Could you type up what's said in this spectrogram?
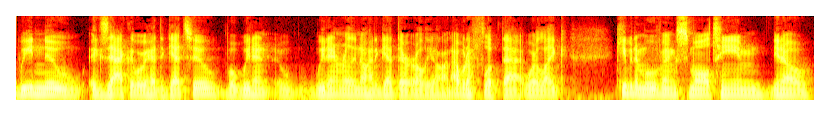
we knew exactly where we had to get to, but we didn't we didn't really know how to get there early on. I would have flipped that. We're like keeping it moving, small team, you know,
